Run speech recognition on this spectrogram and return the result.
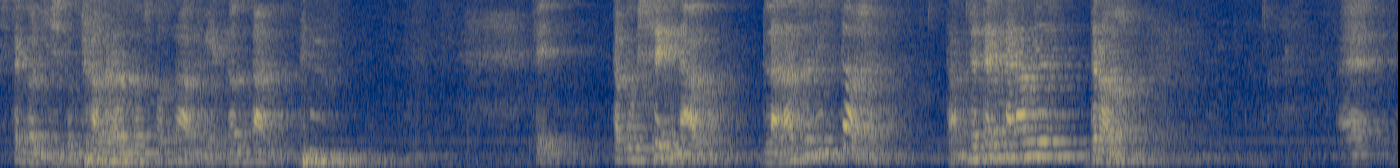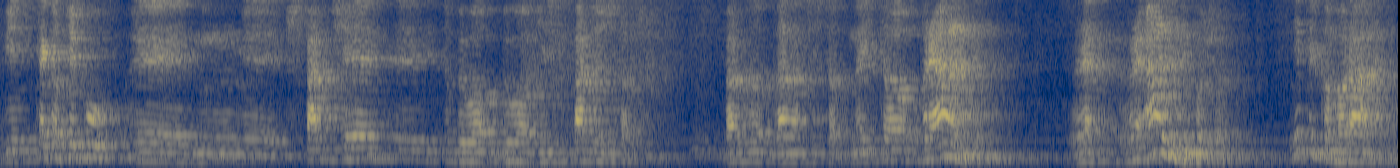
z tego listu, który od razu rozpoznałem, jedno to był sygnał dla nas, że list doszedł, tak? że ten kanał jest drożny. E, więc tego typu y, y, wsparcie y, było, było jest bardzo istotne. Bardzo dla nas istotne i to w realnym, re, w realnym poziomie. Nie tylko moralnym,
